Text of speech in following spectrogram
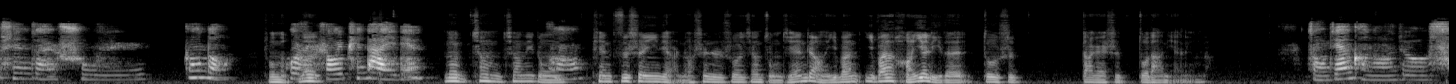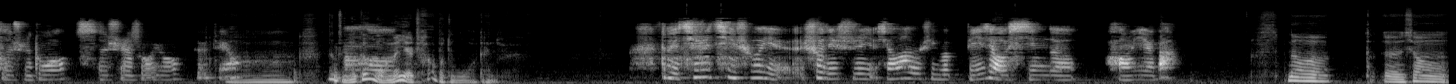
现在属于中等，中等。或者那稍微偏大一点。那像像那种嗯偏资深一点的，甚至说像总监这样的，一般一般行业里的都是大概是多大年龄的？总监可能就四十多、四十左右，就这样。啊，那怎么跟我们也差不多？感觉对，其实汽车也设计师也相当于是一个比较新的行业吧。那呃，像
